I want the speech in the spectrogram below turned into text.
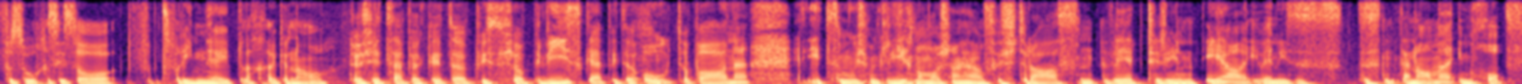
versuchen sie so zu vereinheitlichen, genau. Du hast jetzt eben gerade etwas schon preisgegeben bei den Autobahnen. Jetzt muss man gleich noch mal schnell helfen. Strassenwärterin. Ich habe, wenn ich das, das, den Namen im Kopf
